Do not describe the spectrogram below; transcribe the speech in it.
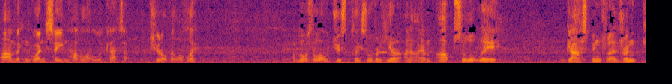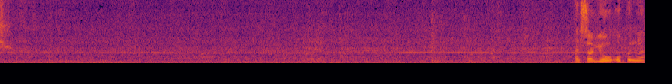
and we can go inside and have a little look at it. I'm sure it'll be lovely. I've noticed a little juice place over here, and I am absolutely gasping for a drink. Is there yo open, yeah?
